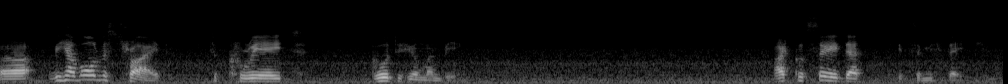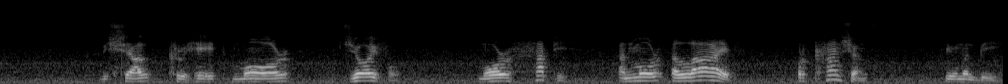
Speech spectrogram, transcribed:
Uh, we have always tried to create good human beings. I could say that it's a mistake we shall create more joyful, more happy, and more alive or conscious human being.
